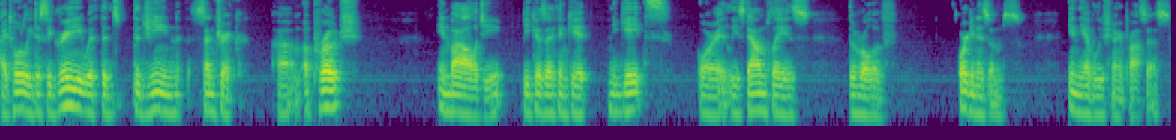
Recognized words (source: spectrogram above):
I totally disagree with the, the gene centric um, approach in biology because I think it negates or at least downplays the role of organisms in the evolutionary process,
